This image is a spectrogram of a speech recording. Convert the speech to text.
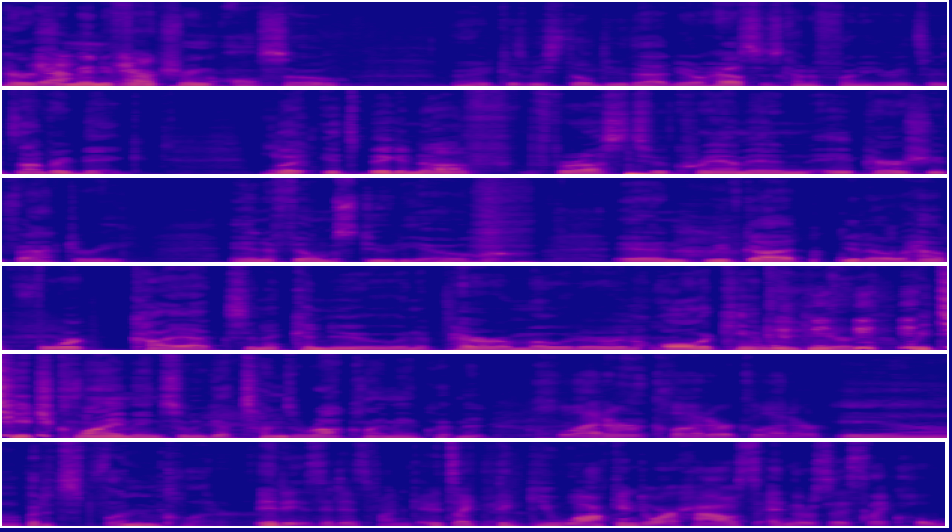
parachute Yeah, yeah. manufacturing also, right? Because we still do that. You know, our house is kind of funny, right? So it's not very big, but it's big enough for us to cram in a parachute factory and a film studio. And we've got, you know, have four kayaks and a canoe and a paramotor and all the camping gear. we teach climbing, so we've got tons of rock climbing equipment. clutter clutter clutter Yeah, but it's fun clutter. It is. It is fun. It's like the, you walk into our house and there's this like whole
